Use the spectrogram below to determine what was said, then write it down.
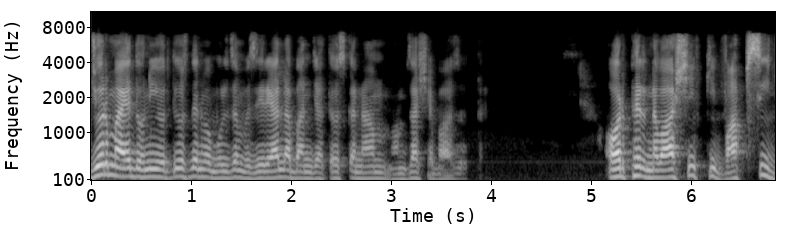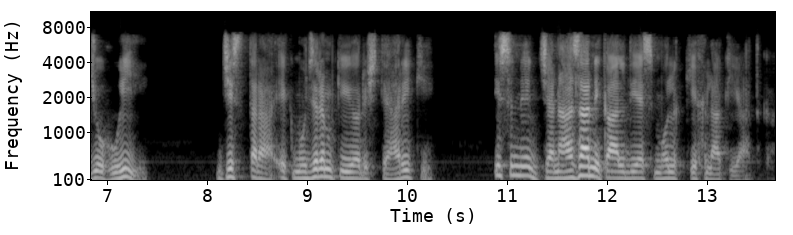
جرم عائد ہونی ہوتی ہے، اس دن وہ ملزم وزیر اعلیٰ بن جاتا ہے، اس کا نام حمزہ شہباز ہوتا ہے۔ اور پھر نواز شریف کی واپسی جو ہوئی، جس طرح ایک مجرم کی اور اشتہاری کی، اس نے جنازہ نکال دیا اس ملک کی اخلاقیات کا۔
